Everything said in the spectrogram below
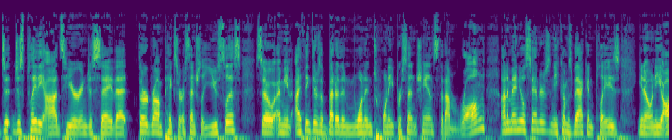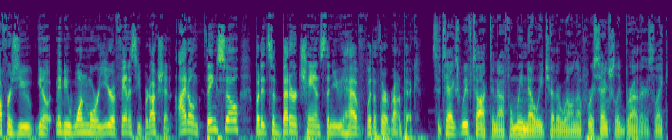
just play the odds here and just say that third round picks are essentially useless. So I mean, I think there's a better than one in twenty percent chance that I'm wrong on Emmanuel Sanders, and he comes back and plays, you know, and he offers you, you know, maybe one more year of fantasy production. I don't think so, but it's a better chance than you have with a third round pick. So tags, we've talked enough and we know each other well enough. We're essentially brothers. Like,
